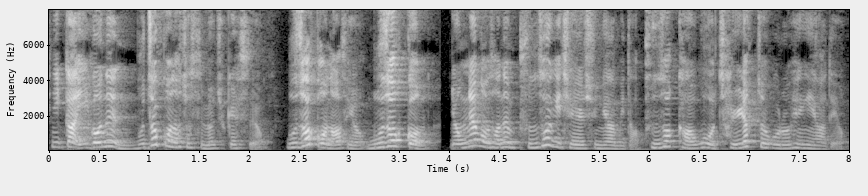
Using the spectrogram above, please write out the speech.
그러니까 이거는 무조건 하셨으면 좋겠어요. 무조건 하세요. 무조건. 영양검사는 분석이 제일 중요합니다. 분석하고 전략적으로 행해야 돼요.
